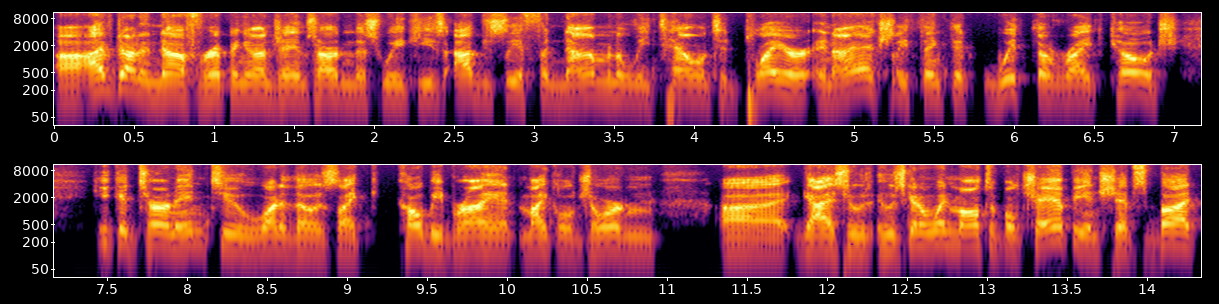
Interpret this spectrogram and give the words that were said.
Uh, I've done enough ripping on James Harden this week. He's obviously a phenomenally talented player. And I actually think that with the right coach, he could turn into one of those like Kobe Bryant, Michael Jordan uh, guys who, who's going to win multiple championships. But,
